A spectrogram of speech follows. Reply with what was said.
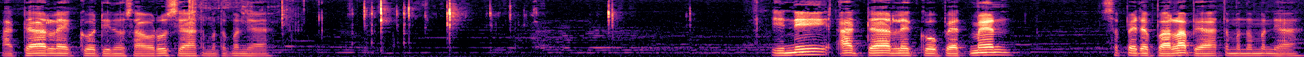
ada Lego dinosaurus ya teman-teman ya. Ini ada Lego Batman sepeda balap ya teman-teman ya.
